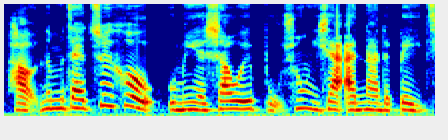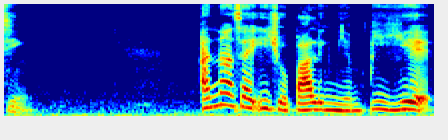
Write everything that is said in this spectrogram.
好，那么在最后，我们也稍微补充一下安娜的背景。安娜在一九八零年毕业，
